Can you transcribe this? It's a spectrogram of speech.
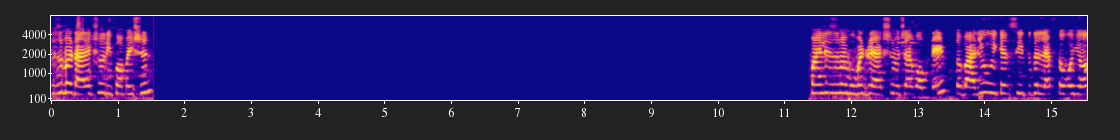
This is my directional deformation. Finally, this is my moment reaction which I have obtained. The value we can see to the left over here.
